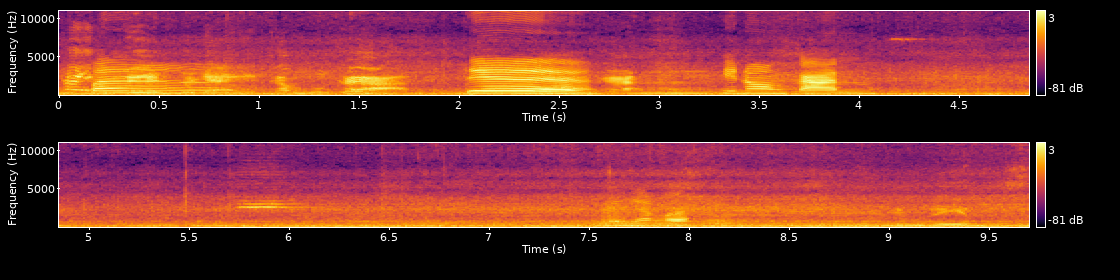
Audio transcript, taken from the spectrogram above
ให้เป็นไปไหนกัมพูชาเด้อกันพี่น้องกัน เป็นยังไงจิมเรียบโซ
